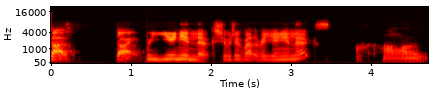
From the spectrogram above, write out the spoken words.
Go. Sorry, Reunion looks. Should we talk about the reunion looks? I can't.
